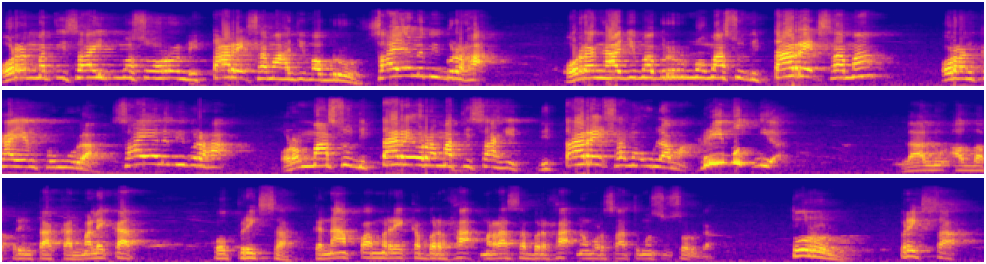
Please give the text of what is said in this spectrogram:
Orang mati sahid masuk surga ditarik sama haji mabrur. Saya lebih berhak. Orang haji mabrur mau masuk ditarik sama Orang kaya yang pemurah. Saya lebih berhak. Orang masuk ditarik orang mati sahid. Ditarik sama ulama. Ribut dia. Lalu Allah perintahkan malaikat. Kau periksa. Kenapa mereka berhak, merasa berhak nomor satu masuk surga. Turun. Periksa.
